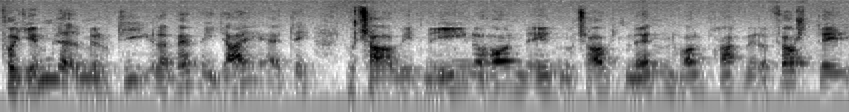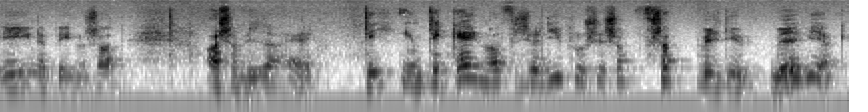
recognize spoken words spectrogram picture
på hjemmelavet melodi, eller hvad ved jeg, at det, nu tager vi den ene hånd ind, nu tager vi den anden hånd frem, eller først det ene ben, og så, og så videre. At det, jamen, det gav noget, for så lige pludselig, så, så ville de medvirke.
